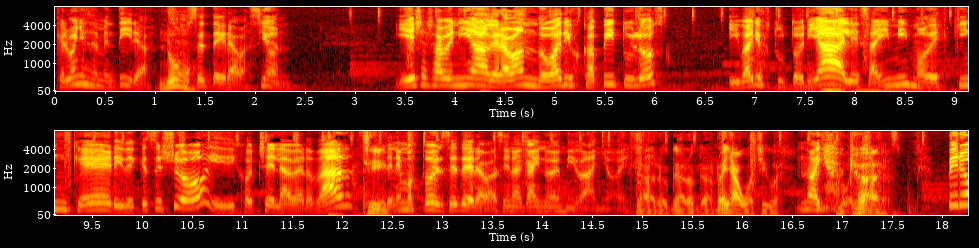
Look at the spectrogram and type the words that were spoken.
que el baño es de mentira. No. Es un set de grabación. Y ella ya venía grabando varios capítulos y varios tutoriales ahí mismo de skincare y de qué sé yo. Y dijo, che, la verdad, Sí. tenemos todo el set de grabación acá y no es mi baño. esto". Claro, claro, claro. No hay agua, chicos. No hay agua. Claro. chicos. Pero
